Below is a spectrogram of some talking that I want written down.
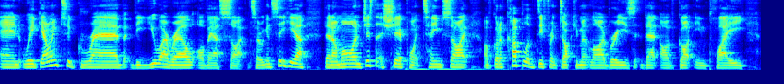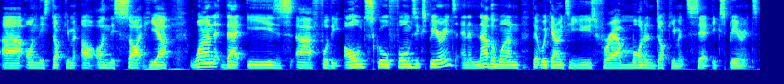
and we're going to grab the URL of our site. So we can see here that I'm on just a SharePoint team site. I've got a couple of different document libraries that I've got in play uh, on this document uh, on this site here. One that is uh, for the old school forms experience and another one that we're going to use for our modern document set experience.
